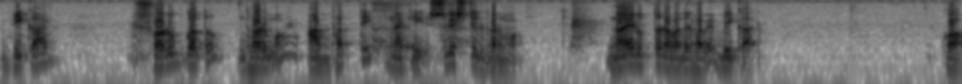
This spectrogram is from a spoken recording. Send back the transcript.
বিকার, স্বরূপগত ধর্ম, আধ্যাত্মিক নাকি সৃষ্টির ধর্ম? নয়ের উত্তর আমাদের হবে বিকার। ক।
